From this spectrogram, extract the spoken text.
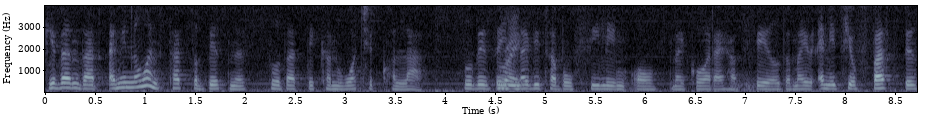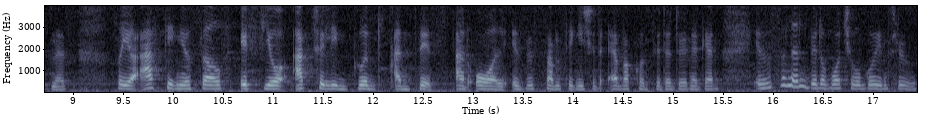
given that I mean no one starts a business so that they can watch it collapse. So there's an Right. inevitable feeling of my God, I have failed. I, and it's your first business. So you're asking yourself if you're actually good at this at all. Is this something you should ever consider doing again? Is this a little bit of what you were going through?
